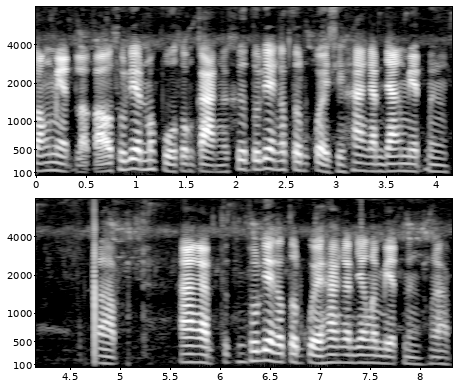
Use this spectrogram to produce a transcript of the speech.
สองเมตรแล้วก็เอาทุเรียนมาปลูกตรงกลางก็คือทุเรียนกับต้นกล้วยสิห่างกันอยางเมตรหนึ่ง นะครับห่างกันทุเรียนกับต้นกล้วยห่างกันยังละเม็ดหนึ่งนะครับ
